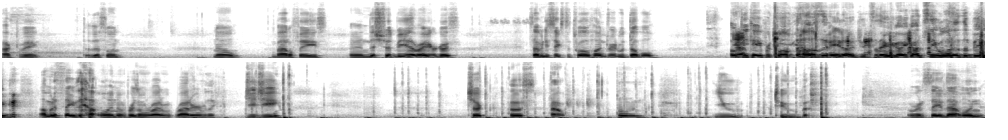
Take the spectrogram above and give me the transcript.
activate to this one. No. Battle phase. And this should be it right here, guys. 76 to 1200 with double. Yep. OTK for 12,800. so there you go. You got to see one of the big. I'm going to save that one. First, I'm going to write, 'em- write her and be like, GG. Check us out on YouTube. We're going to save that one.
